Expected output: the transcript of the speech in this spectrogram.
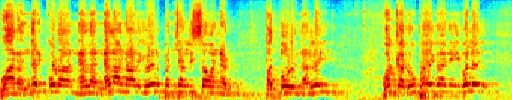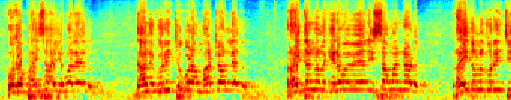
వారందరికి కూడా నెల నెల నాలుగు వేలు పెన్షన్లు ఇస్తామన్నాడు. పదమూడు నెలలైంది ఒక్క రూపాయి కానీ ఇవ్వలేదు. ఒక పైసా ఇవ్వలేదు. దాని గురించి కూడా మాట్లాడలేదు. రైతన్నలకు ఇరవై వేలు ఇస్తామన్నాడు. రైతుల గురించి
